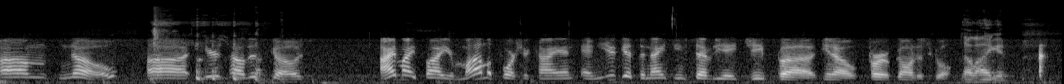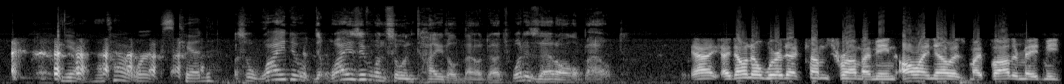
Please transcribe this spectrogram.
um, no. Uh, here's how this goes. I might buy your mom a Porsche Cayenne, and you get the 1978 Jeep. Uh, you know, for going to school. I like it. Yeah, that's how it works, kid. So why do why is everyone so entitled now, Dutch? What is that all about? I, I don't know where that comes from. I mean, all I know is my father made me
